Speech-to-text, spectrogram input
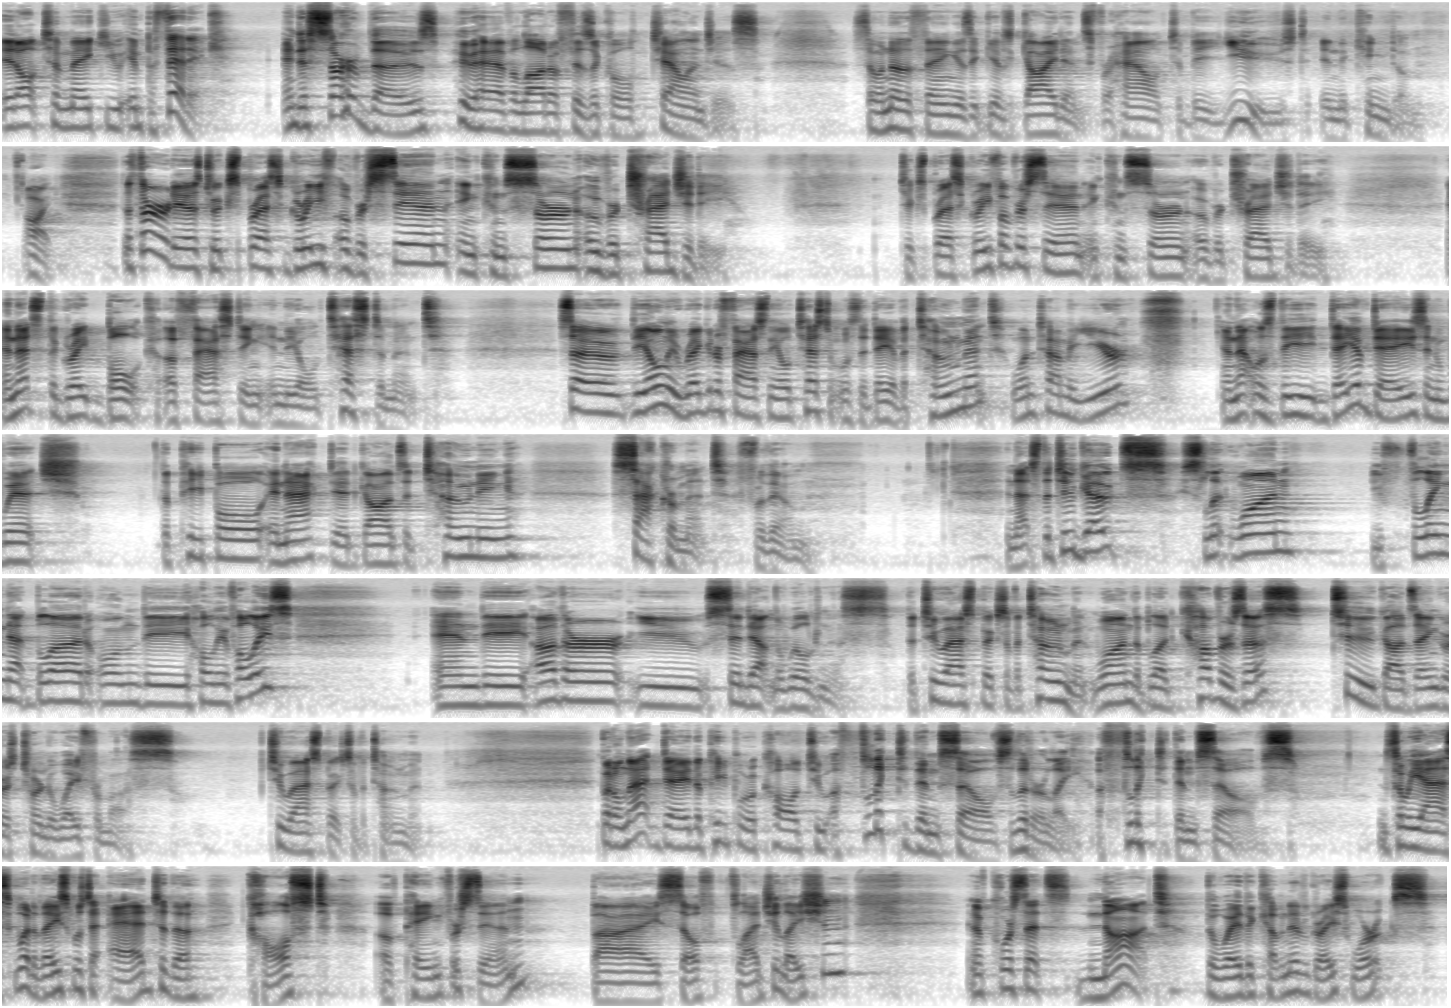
it ought to make you empathetic and to serve those who have a lot of physical challenges. So, another thing is it gives guidance for how to be used in the kingdom. All right. The third is to express grief over sin and concern over tragedy. To express grief over sin and concern over tragedy. And that's the great bulk of fasting in the Old Testament. So, the only regular fast in the Old Testament was the Day of Atonement, one time a year. And that was the day of days in which the people enacted God's atoning sacrament for them. And that's the two goats. Slit one, you fling that blood on the Holy of Holies, and the other you send out in the wilderness the two aspects of atonement. One, the blood covers us. Two, God's anger is turned away from us. Two aspects of atonement. But on that day, the people were called to afflict themselves, literally, afflict themselves. And so we ask, what are they supposed to add to the cost of paying for sin by self flagellation? And of course, that's not the way the covenant of grace works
